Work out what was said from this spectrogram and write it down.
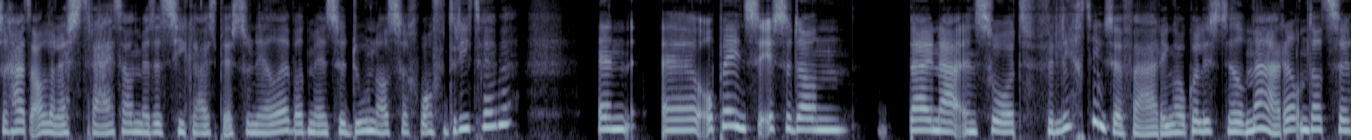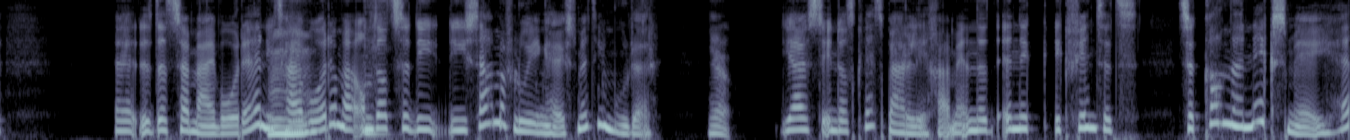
ze gaat allerlei strijd aan met het ziekenhuispersoneel. Hè, wat mensen doen als ze gewoon verdriet hebben. En eh, opeens is er dan bijna een soort verlichtingservaring. Ook al is het heel naar, hè, omdat ze... eh, dat zijn mijn woorden, hè, niet haar Mhm. woorden. Maar omdat ze die, die samenvloeiing heeft met die moeder. Ja. Juist in dat kwetsbare lichaam. En, dat, en ik, ik vind het... Ze kan daar niks mee. Hè?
